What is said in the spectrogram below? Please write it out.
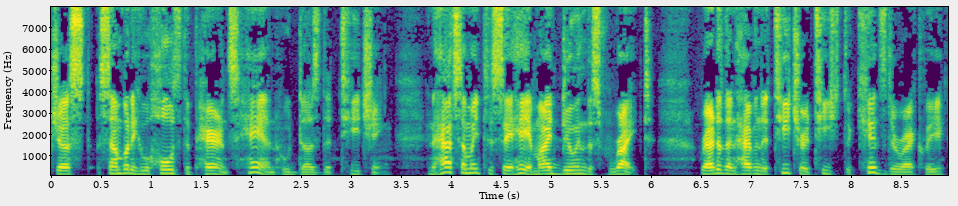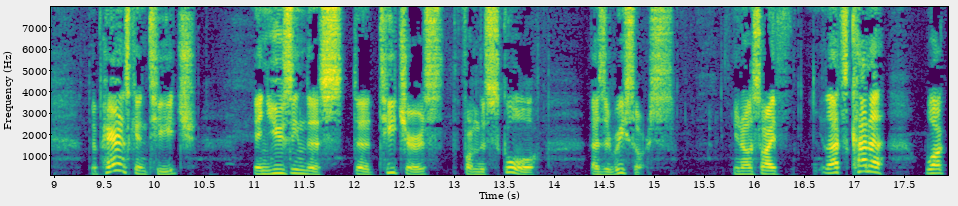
just somebody who holds the parent's hand who does the teaching. And have somebody to say hey am i doing this right? Rather than having the teacher teach the kids directly the parents can teach and using the, the teachers from the school as a resource. You know so i that's kind of what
